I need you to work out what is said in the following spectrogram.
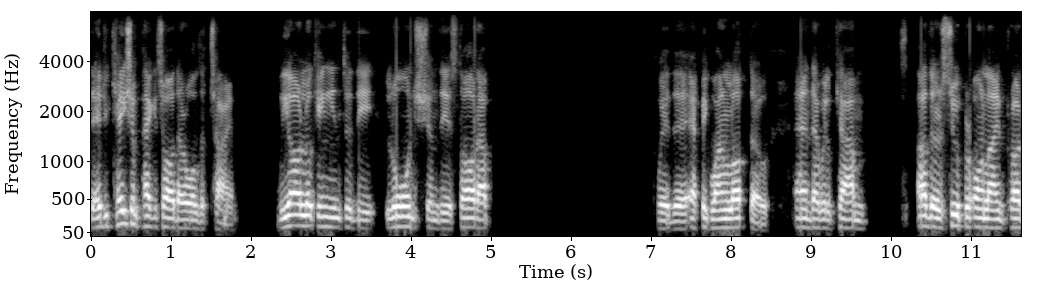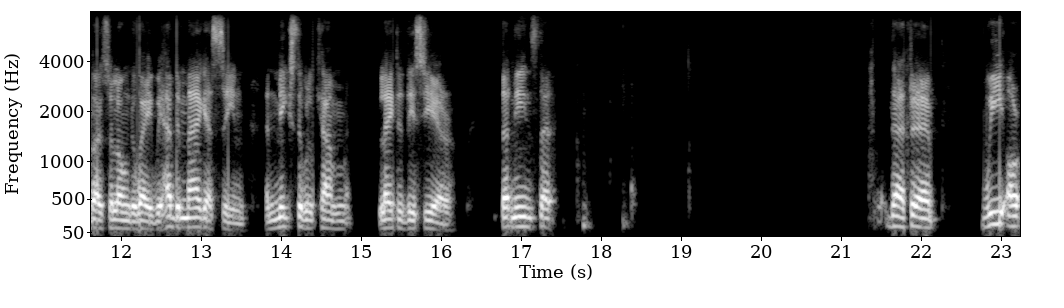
The education package are there all the time. We are looking into the launch and the startup with the Epic One Lotto, and there will come other super online products along the way. We have the magazine, and Miggster will come later this year. That means that that uh, we are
